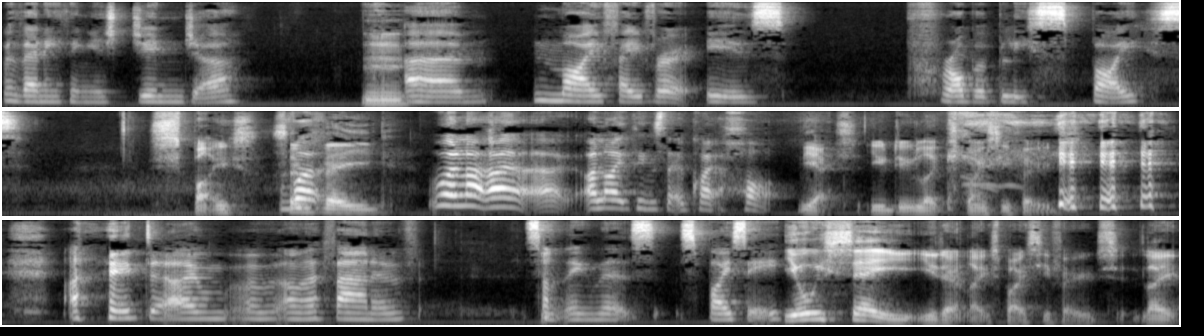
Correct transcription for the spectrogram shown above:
of anything is ginger. Um, my favorite is probably spice. Spice, so What- vague. Well, I, I I like things that are quite hot. Yes, you do like spicy foods. I do, I'm I'm a fan of something that's spicy. You always say you don't like spicy foods. Like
